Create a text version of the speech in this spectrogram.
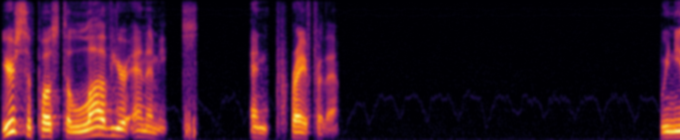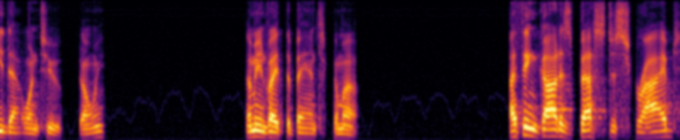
You're supposed to love your enemies and pray for them. We need that one too, don't we? Let me invite the band to come up. I think God is best described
